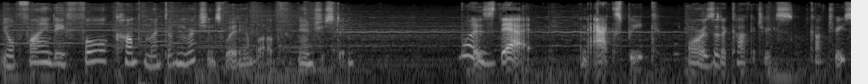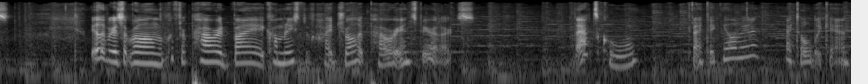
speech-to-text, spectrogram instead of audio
You'll find a full complement of merchants waiting above. Interesting. What is that? An axe beak, or is it a cockatrice? Cockatrice. The elevators that run along the cliff are powered by a combination of hydraulic power and spirit arts. That's cool. Can I take the elevator? I totally can.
